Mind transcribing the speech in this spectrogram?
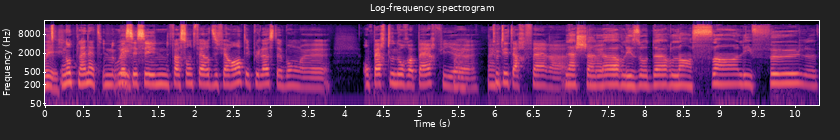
Oui. une autre planète. Une- Oui. ben, c'est- une façon de faire différente. Et puis là, c'était bon, euh, on perd tous nos repères, puis euh, Ouais, tout est à refaire. à- La chaleur, les odeurs, l'encens, les feux. le-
